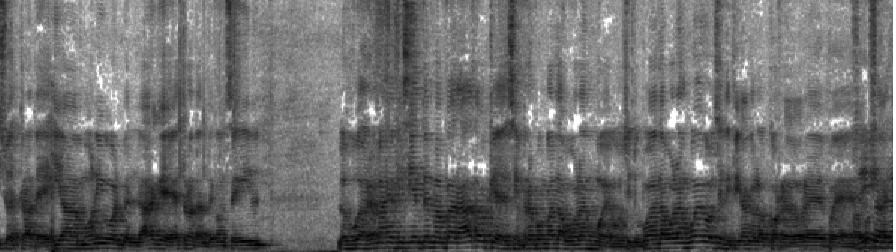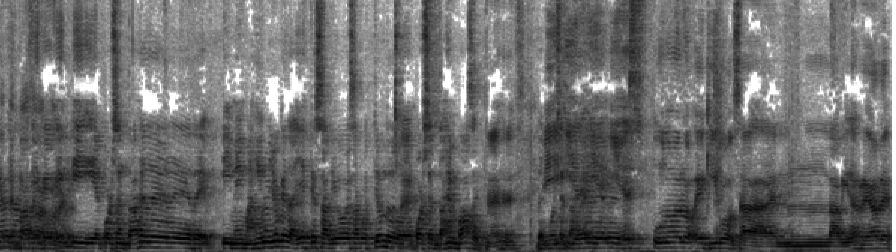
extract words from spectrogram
y su estrategia Moneyball, ¿verdad? Que es tratar de conseguir los jugadores más eficientes, más baratos, que siempre pongan la bola en juego. Si tú pones la bola en juego, significa que los corredores, pues, Sí, o sea, que te correr. Y, y el porcentaje de, de- de- Y me imagino yo que de ahí es que salió esa cuestión de lo de porcentaje en base. Del Y, y- porcentaje y- de- y es uno de los equipos, o sea, en la vida real es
